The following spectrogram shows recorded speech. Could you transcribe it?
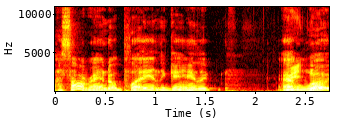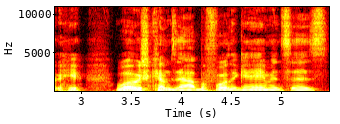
I saw Randle play in the game. He looked. And Wo, he, Woj comes out before the game and says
